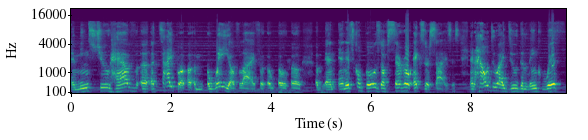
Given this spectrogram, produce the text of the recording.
it means to have a, a type of, a, a, way of life, and, and it's composed of several exercises. And how do I do the link with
